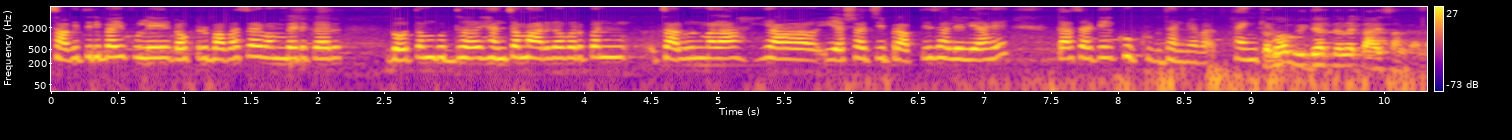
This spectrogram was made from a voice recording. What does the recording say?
सावित्रीबाई फुले डॉक्टर बाबासाहेब आंबेडकर गौतम बुद्ध ह्यांच्या मार्गावर पण चालून मला ह्या यशाची प्राप्ती झालेली आहे. त्यासाठी खूप खूप धन्यवाद. थँक्यू तमाम विद्यार्थ्यांना काय सांगाल?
